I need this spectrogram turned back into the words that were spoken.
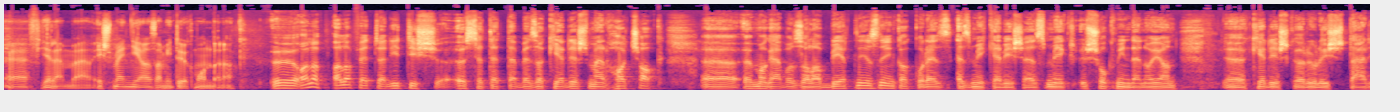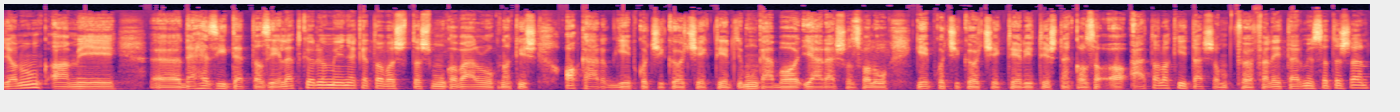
eh, figyelemmel, és mennyi az, amit ők mondanak. Alap, alapvetően itt is összetettebb ez a kérdés, mert ha csak önmagában az alapbért néznénk, akkor ez, ez még kevés, ez még sok minden olyan kérdéskörül is tárgyalunk, ami nehezítette az életkörülményeket a vasutas munkavállalóknak is, akár a gépkocsi költségtér, munkába járáshoz való gépkocsi költségtérítésnek az átalakítása fölfelé természetesen.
